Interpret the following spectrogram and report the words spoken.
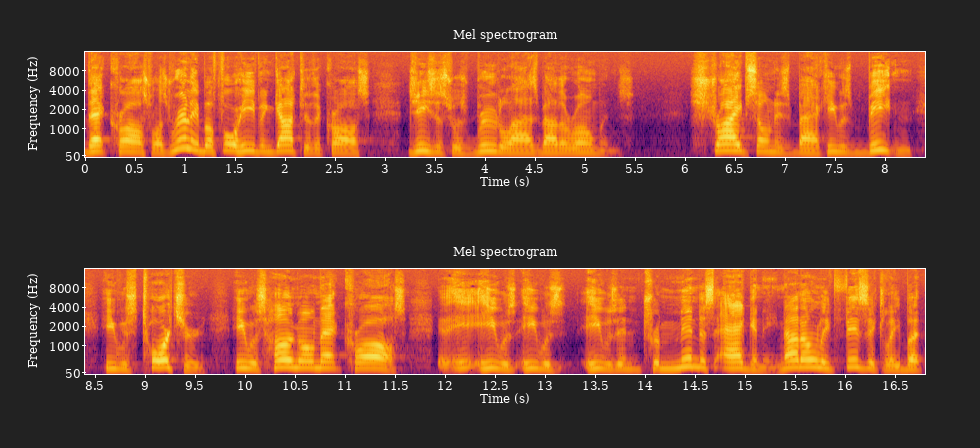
that cross was. Really, before he even got to the cross, Jesus was brutalized by the Romans. Stripes on his back. He was beaten. He was tortured. He was hung on that cross. He, he, was, he, was, he was in tremendous agony, not only physically, but,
